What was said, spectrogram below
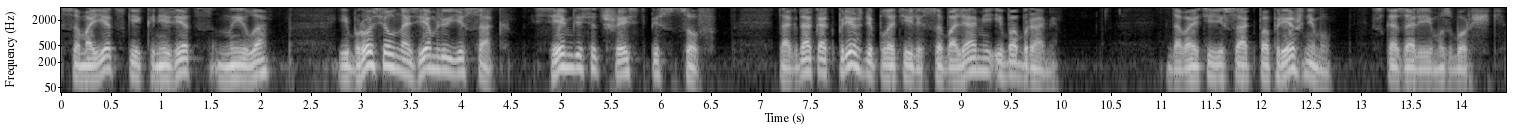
самоедский князец Ныла и бросил на землю ясак — 76 песцов — тогда как прежде платили соболями и бобрами. «Давайте ясак по-прежнему», — сказали ему сборщики.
